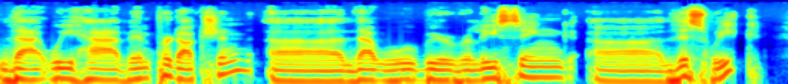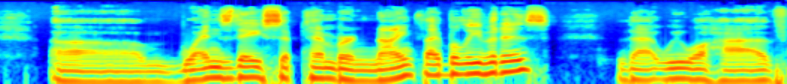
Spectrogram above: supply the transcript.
that we have in production uh, that we'll be releasing uh, this week, um, Wednesday, September 9th, I believe it is, that we will have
